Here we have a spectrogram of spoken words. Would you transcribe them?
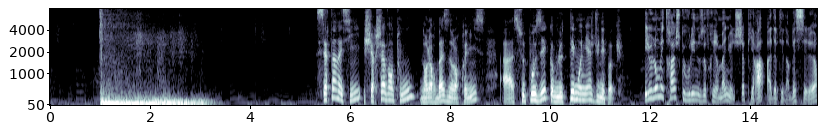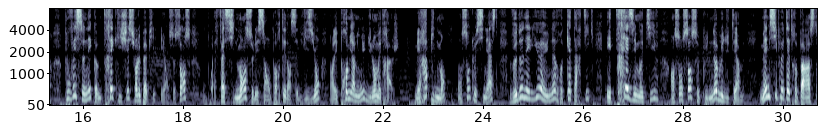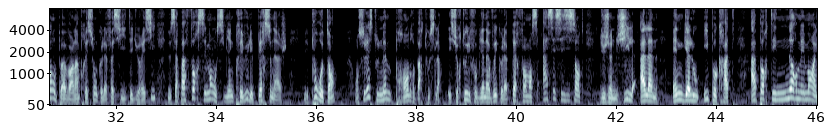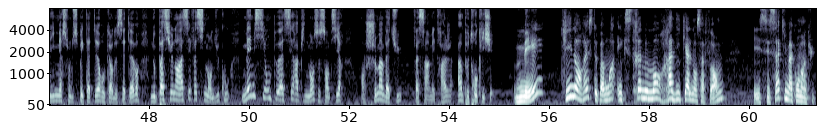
Certains récits cherchent avant tout, dans leur base dans leurs prémices, à se poser comme le témoignage d'une époque. Et le long métrage que voulait nous offrir Manuel Shapira, adapté d'un best-seller, pouvait sonner comme très cliché sur le papier, et en ce sens, on pourrait facilement se laisser emporter dans cette vision dans les premières minutes du long métrage. Mais rapidement, on sent que le cinéaste veut donner lieu à une œuvre cathartique et très émotive en son sens le plus noble du terme, même si peut-être par instant on peut avoir l'impression que la facilité du récit ne sert pas forcément aussi bien que prévu les personnages. Mais pour autant, on se laisse tout de même prendre par tout cela. Et surtout, il faut bien avouer que la performance assez saisissante du jeune Gilles Alan Ngalou Hippocrate apporte énormément à l'immersion du spectateur au cœur de cette œuvre, nous passionnant assez facilement du coup, même si on peut assez rapidement se sentir en chemin battu face à un métrage un peu trop cliché. Mais qui n'en reste pas moins extrêmement radical dans sa forme, et c'est ça qui m'a convaincu.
